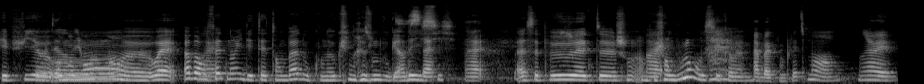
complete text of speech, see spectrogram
Et puis au, moment, ouais, ah bah en fait non, il était en bas donc on n'a aucune raison de vous garder ici. Ça peut être un peu chamboulant aussi quand même. Ah bah complètement. Hein. Ouais,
